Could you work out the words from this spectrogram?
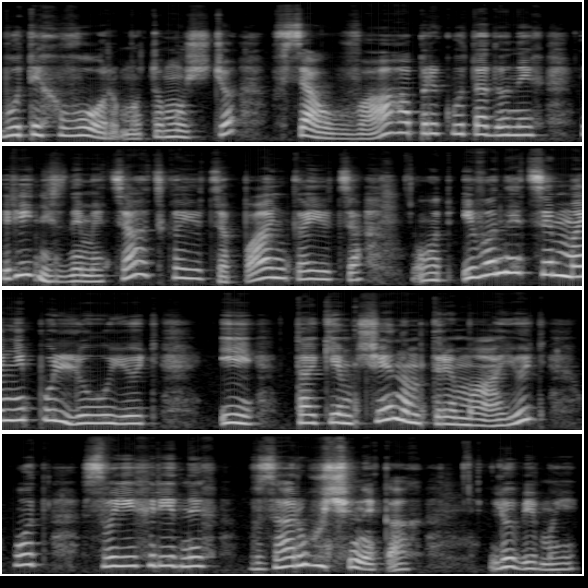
бути хворому, тому що вся увага прикута до них, рідні з ними цяцькаються, панькаються, от, і вони цим маніпулюють і таким чином тримають от, своїх рідних в заручниках. Любі мої,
